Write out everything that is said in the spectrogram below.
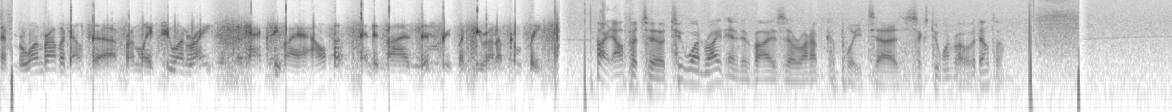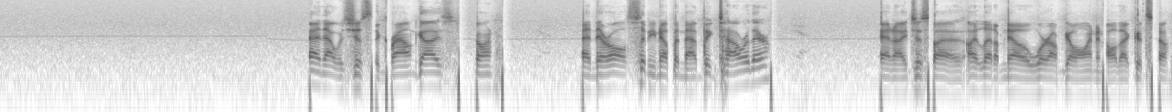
Number 1 Bravo Delta, runway 21 right, taxi via Alpha, and advise this frequency run up complete. All right, Alpha to 2-1 right, and advise uh, run up complete. Uh, 621 Bravo Delta. And that was just the ground guys, John. And they're all sitting up in that big tower there. And I just, uh, I let them know where I'm going and all that good stuff.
